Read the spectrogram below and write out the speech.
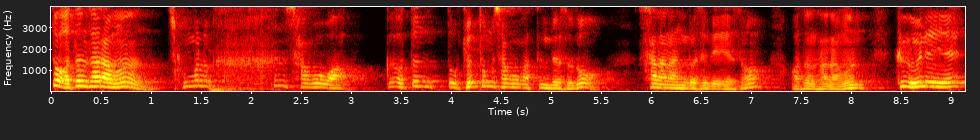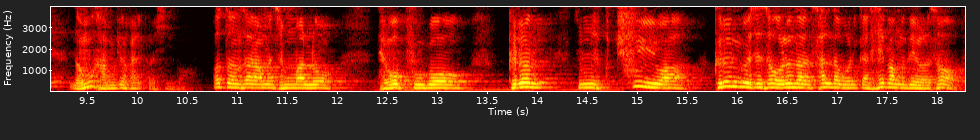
또 어떤 사람은 정말로 큰 사고와 그 어떤 또 교통사고 같은 데서도 살아난 것에 대해서 어떤 사람은 그 은혜에 너무 감격할 것이고 어떤 사람은 정말로 배고프고 그런 좀 추위와 그런 것에서 어느 날 살다 보니까 해방되어서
